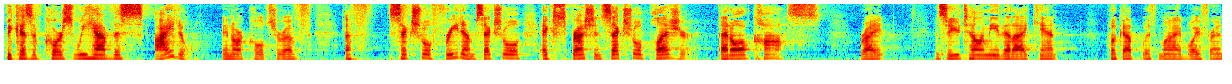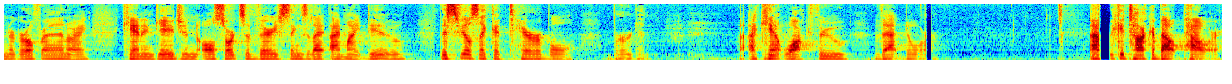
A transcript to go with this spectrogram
Because, of course, we have this idol in our culture of, of sexual freedom, sexual expression, sexual pleasure at all costs, right? And so you're telling me that I can't hook up with my boyfriend or girlfriend, or I can't engage in all sorts of various things that I, I might do. This feels like a terrible burden. I can't walk through that door. Uh, we could talk about power.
